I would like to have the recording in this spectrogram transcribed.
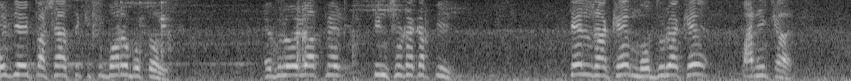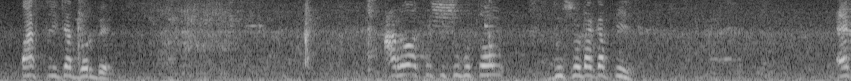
এই যে এই পাশে আছে কিছু বড় বোতল। এগুলো হলো আপনার তিনশো টাকা পিস তেল রাখে, মধু রাখে, পানি খায়। পাঁচ লিটার ধরবে। আরও আছে কিছু বোতল, দুশো টাকা পিস এক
